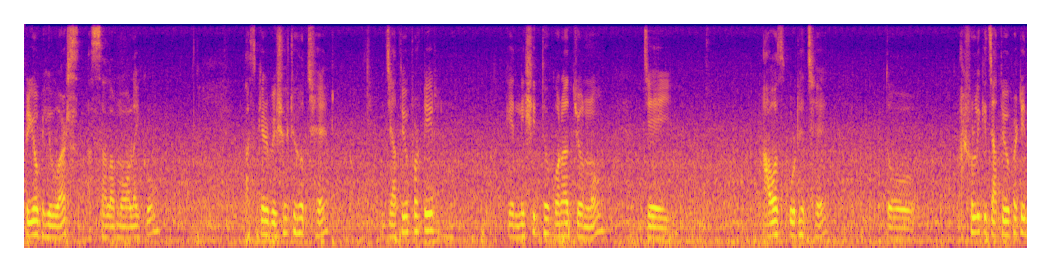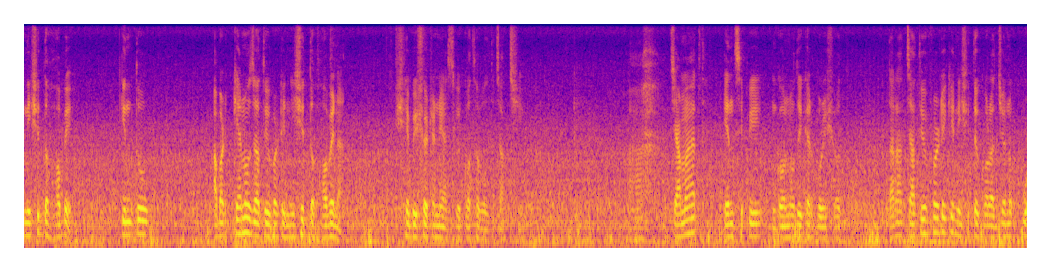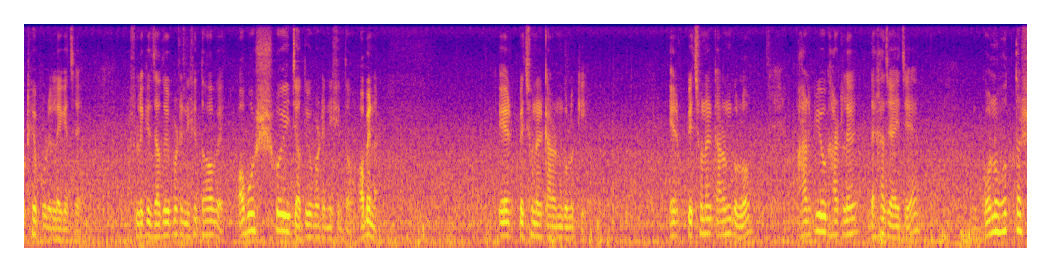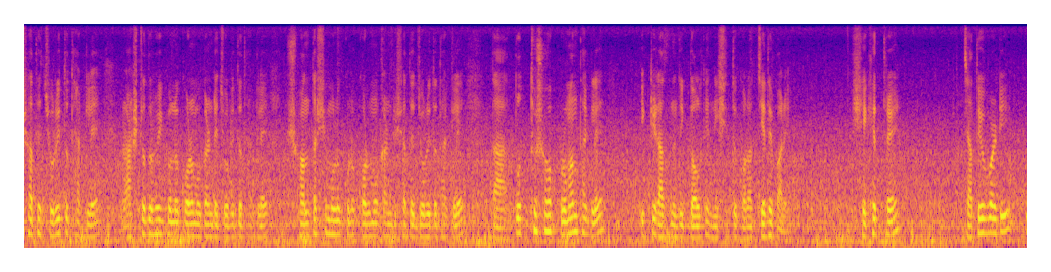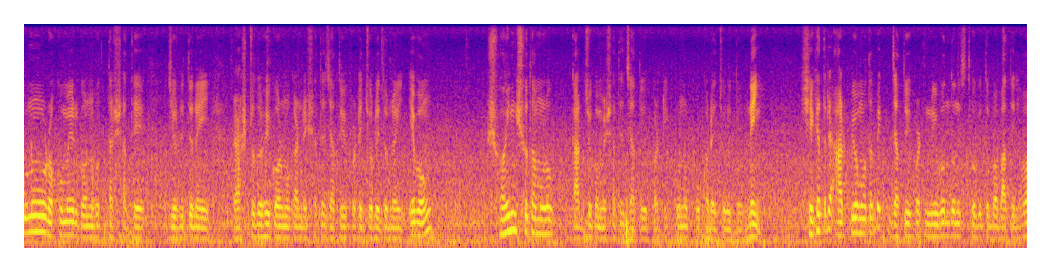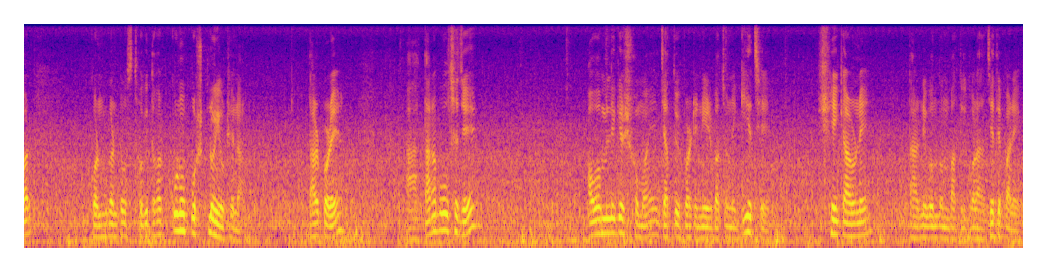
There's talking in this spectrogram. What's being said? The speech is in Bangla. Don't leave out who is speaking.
Speaker 1: প্রিয় ভিউয়ার্স, আসসালামু আলাইকুম। আজকের বিষয়টি হচ্ছে জাতীয় পার্টির কে নিষিদ্ধ করার জন্য যেই আওয়াজ উঠেছে, তো আসলে কি জাতীয় পার্টি নিষিদ্ধ হবে? কিন্তু আবার কেন জাতীয় পার্টি নিষিদ্ধ হবে না? সে বিষয়টা নিয়ে আজকে কথা বলতে চাচ্ছি। জামায়াত, এনসিপি, গণ অধিকার পরিষদ তারা জাতীয় পার্টিকে নিষিদ্ধ করার জন্য উঠে পড়ে লেগেছে। আসলে কি জাতীয় পার্টি নিষিদ্ধ হবে? অবশ্যই জাতীয় পার্টি নিষিদ্ধ হবে না। এর পেছনের কারণগুলো কি? এর পেছনের কারণগুলো আরপিও ঘাটলে দেখা যায় যে, গণহত্যার সাথে জড়িত থাকলে, রাষ্ট্রদ্রোহী কোনো কর্মকাণ্ডে জড়িত থাকলে, সন্ত্রাসীমূলক কোনো কর্মকাণ্ডের সাথে জড়িত থাকলে, তা তথ্যসহ প্রমাণ থাকলে, একটি রাজনৈতিক দলকে নিষিদ্ধ করা যেতে পারে। সেক্ষেত্রে জাতীয় পার্টি কোনো রকমের গণহত্যার সাথে জড়িত নেই, রাষ্ট্রদ্রোহী কর্মকাণ্ডের সাথে জাতীয় পার্টি জড়িত নেই এবং সহিংসতামূলক কার্যক্রমের সাথে জাতীয় পার্টি কোনো প্রকারে জড়িত নেই। সেক্ষেত্রে আরপিও মোতাবেক জাতীয় পার্টির নিবন্ধন স্থগিত বা বাতিল হওয়ার, কর্মকাণ্ড স্থগিত হওয়ার কোনো প্রশ্নই ওঠে না। তারপরে তারা বলছে যে আওয়ামী লীগের সময় জাতীয় পার্টি নির্বাচনে গিয়েছে সেই কারণে তার নিবন্ধন বাতিল করা যেতে পারে।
